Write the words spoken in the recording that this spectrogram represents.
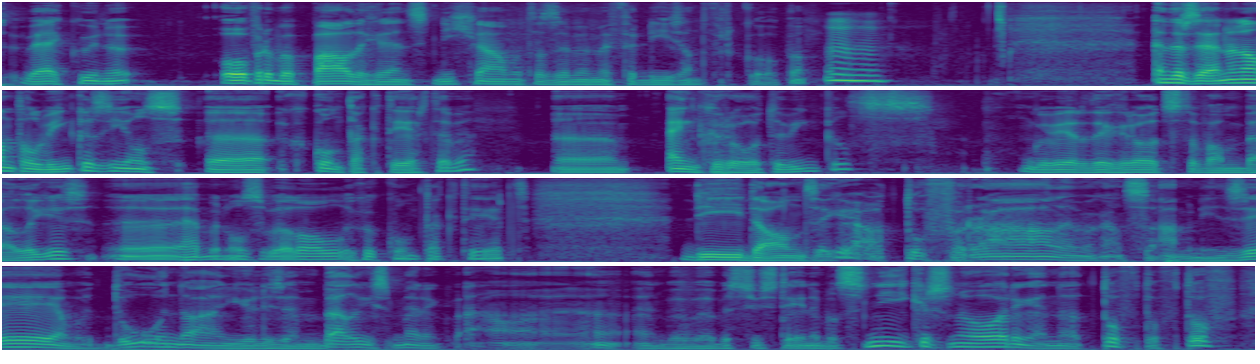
2,6. Wij kunnen over een bepaalde grens niet gaan, want dan zijn we met verlies aan het verkopen. Mhm. En er zijn een aantal winkels die ons uh, gecontacteerd hebben, uh, en grote winkels. Ongeveer de grootste van België hebben ons wel al gecontacteerd die dan zeggen, ja, tof verhaal, en we gaan samen in zee, en we doen dat, en jullie zijn Belgisch merk, en we, hebben sustainable sneakers nodig, en uh, tof, tof, tof.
